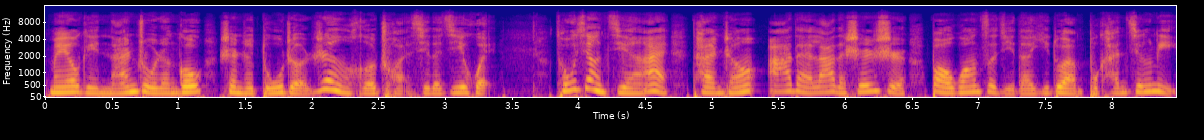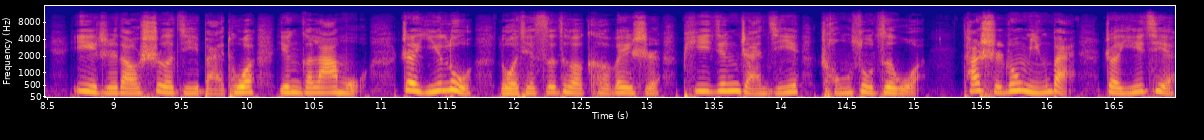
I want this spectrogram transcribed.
没有给男主人公甚至读者任何喘息的机会。从向简爱坦诚阿黛拉的身世，曝光自己的一段不堪经历，一直到设计摆脱英格拉姆，这一路罗切斯特可谓是披荆斩棘，重塑自我。他始终明白，这一切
